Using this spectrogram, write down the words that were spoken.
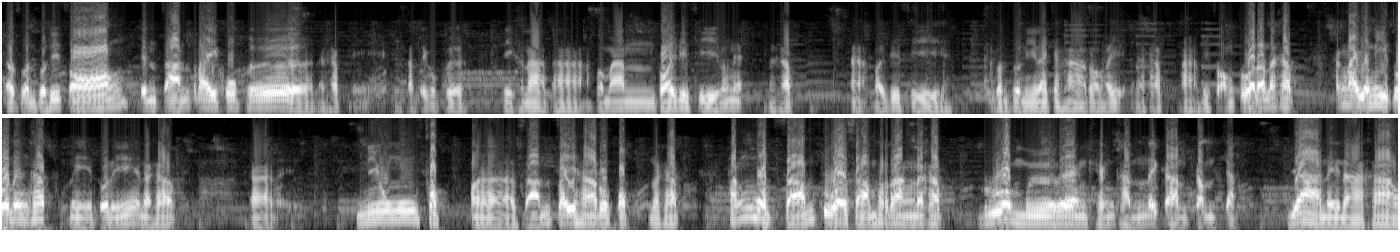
แล้วส่วนตัวที่สองเป็นสารไตรโคเพอร์นะครับนี่สารไตรโคเพอร์นี่ขนาดอ่าประมาณร้อยซีซีมั้งเนี่ยนะครับอ่าร้อยซีซีส่วนตัวนี้น่าจะห้าร้อยนะครับอ่ามีสองตัวแล้วนะครับ ข้างในยังมีอีกตัวหนึ่งครับ นี่ตัวนี้นะครับอ่า นิวฟอบอ่าสารไซฮาโรฟอบนะครับ ทั้งหมด 3 ตัว 3 พลังนะครับ ร่วมมือแรงแข็งขันในการกำจัดหญ้าในนาข้าว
